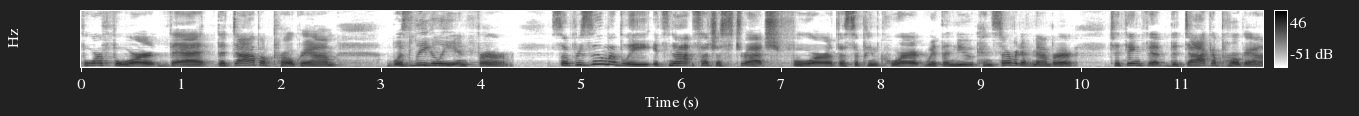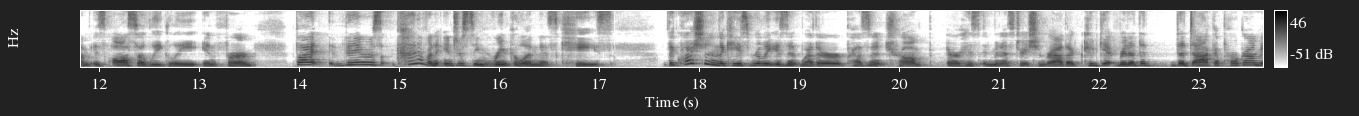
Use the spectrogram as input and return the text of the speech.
4 4 that the DAPA program was legally infirm. So presumably, it's not such a stretch for the Supreme Court with a new conservative member to think that the DACA program is also legally infirm. But there's kind of an interesting wrinkle in this case. The question in the case really isn't whether President Trump or his administration rather could get rid of the, the DACA program.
